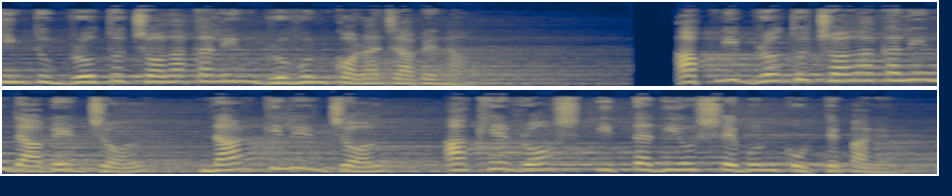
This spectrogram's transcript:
কিন্তু ব্রত চলাকালীন গ্রহণ করা যাবে না। আপনি ব্রত চলাকালীন ডাবের জল, নারকেলের জল, আখের রস ইত্যাদিও সেবন করতে পারেন।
